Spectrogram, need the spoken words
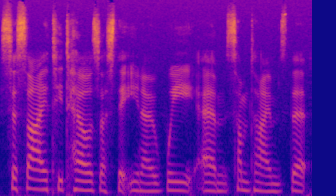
society tells us that you know we um, sometimes that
